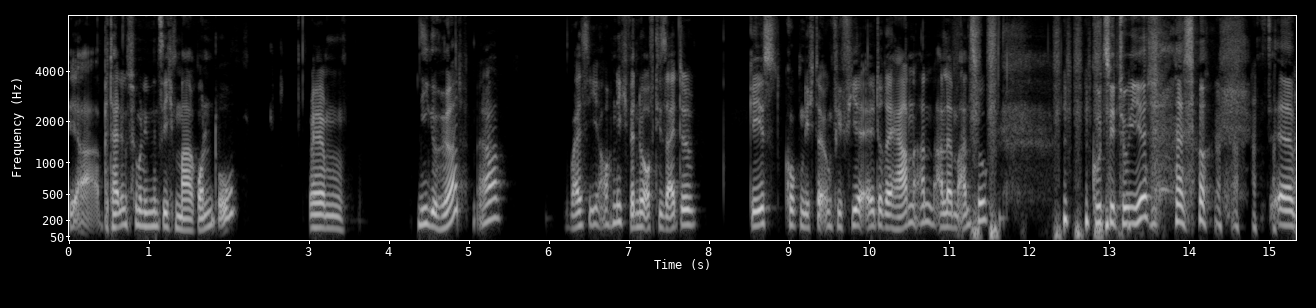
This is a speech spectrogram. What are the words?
ja, Beteiligungsfirma, die nennt sich Marondo. Ähm, nie gehört, ja, weiß ich auch nicht. Wenn du auf die Seite gehst, gucken dich da irgendwie vier ältere Herren an, alle im Anzug. Gut situiert. Also, äh,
